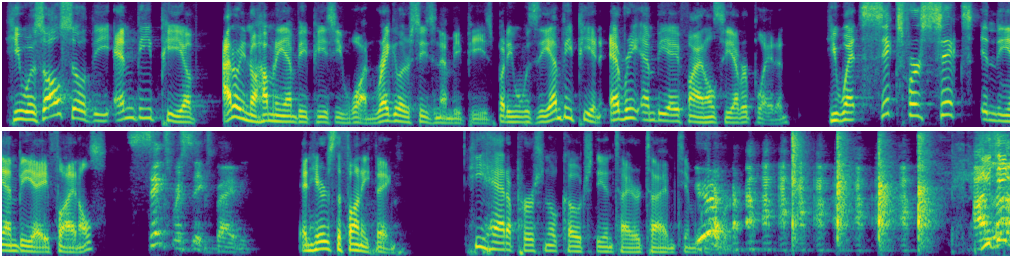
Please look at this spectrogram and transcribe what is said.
He was also the MVP of, I don't even know how many MVPs he won, regular season MVPs, but he was the MVP in every NBA finals he ever played in. He went six for six in the NBA finals. Six for six, baby. And here's the funny thing he had a personal coach the entire time, Tim Grover. I you think.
